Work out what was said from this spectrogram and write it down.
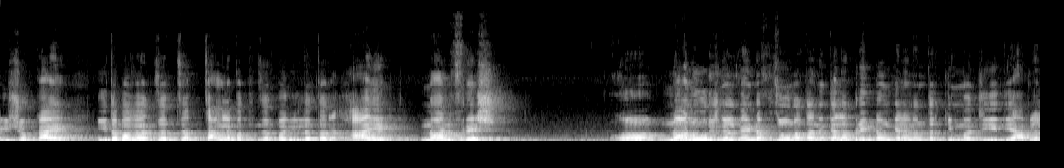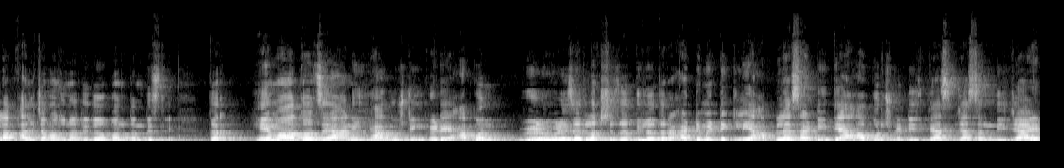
हिशोब काय आहे. इथं बघा जर च- चांगल्या पद्धतीने जर बघितलं तर हा एक non fresh non original kind of zone होता आणि त्याला ब्रेकडाऊन केल्यानंतर किंमत जी आहे ती आपल्याला खालच्या बाजूला तिथं बनताना दिसली. तर हे महत्त्वाचं आहे आणि ह्या गोष्टींकडे आपण वेळोवेळी जर लक्ष जर दिलं तर ॲटोमॅटिकली आपल्यासाठी त्या ऑपॉर्च्युनिटीज त्या ज्या संधी ज्या आहेत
